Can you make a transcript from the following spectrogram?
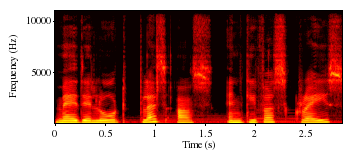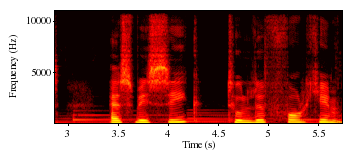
May the Lord bless us and give us grace as we seek to live for Him.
